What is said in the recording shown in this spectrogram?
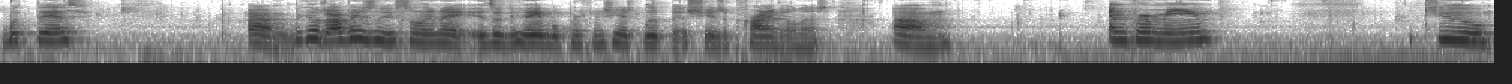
with this. Um, because obviously Selena is a disabled person. She has lupus. She has a chronic illness. Um, and for me, to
